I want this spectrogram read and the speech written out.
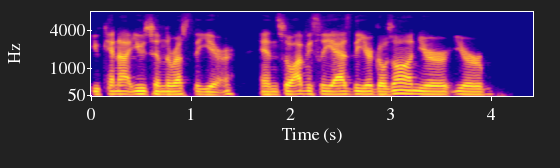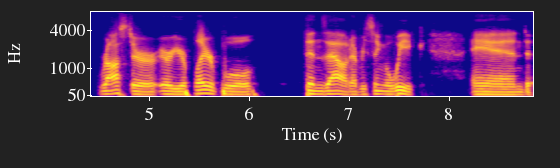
you cannot use him the rest of the year. And so obviously as the year goes on, your, your roster or your player pool thins out every single week. And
